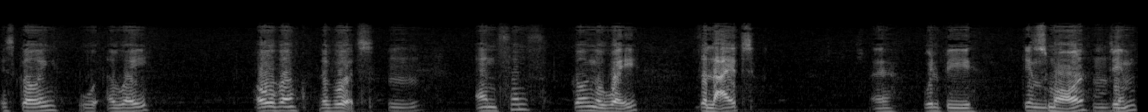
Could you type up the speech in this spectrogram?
is going w- away over the woods. Mm-hmm. And since going away, the light uh, will be small, Mhm. dimmed,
